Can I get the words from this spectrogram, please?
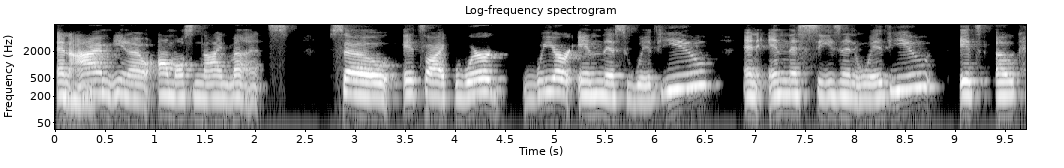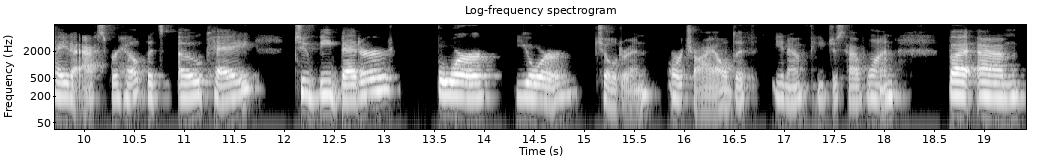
and mm-hmm. I'm, you know, almost nine months. So it's like we're we are in this with you and in this season with you. It's okay to ask for help. It's okay to be better for your children or child if you know if you just have one but um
